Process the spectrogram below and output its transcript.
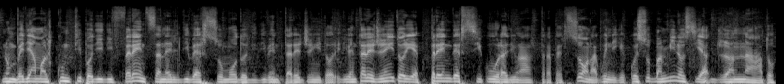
non vediamo alcun tipo di differenza nel diverso modo di diventare genitori. Diventare genitori è prendersi cura di un'altra persona, quindi che questo bambino sia già nato,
